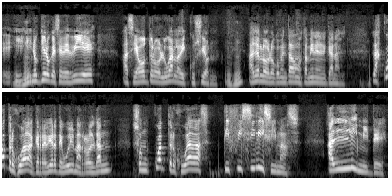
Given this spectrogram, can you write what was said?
Eh, y- no quiero que se desvíe hacia otro lugar la discusión. Ayer lo, lo comentábamos también en el canal. Las cuatro jugadas que revierte Wilmar Roldán son cuatro jugadas dificilísimas, al límite,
